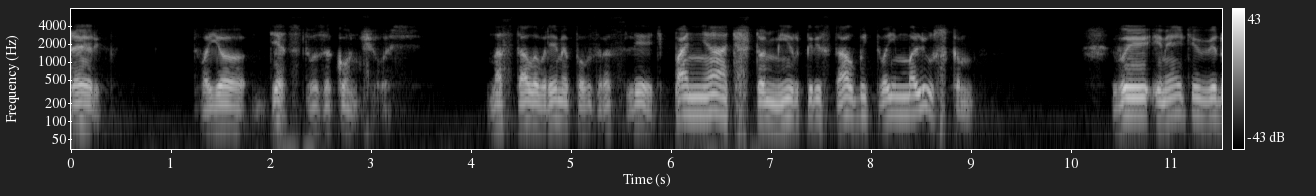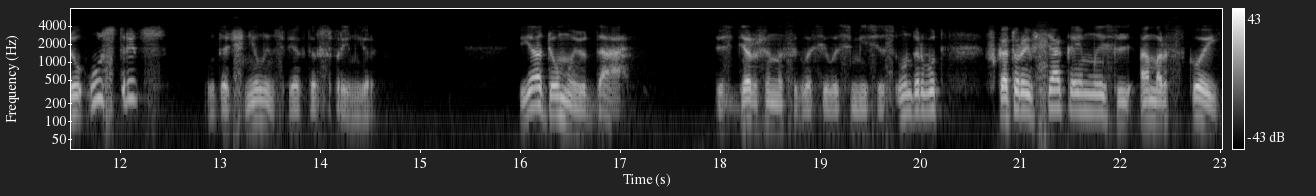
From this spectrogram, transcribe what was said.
Джерик, твое детство закончилось. Настало время повзрослеть, понять, что мир перестал быть твоим моллюском. Вы имеете в виду устриц? уточнил инспектор Спрингер. Я думаю, да, сдержанно согласилась миссис Ундервуд, в которой всякая мысль о морской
